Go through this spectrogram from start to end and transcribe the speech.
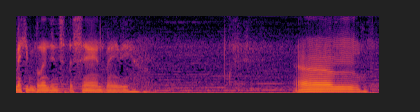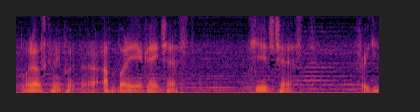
Make him blend into the sand, maybe. Um, what else can we put? Uh, upper body, okay, chest. Huge chest. Freaky.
